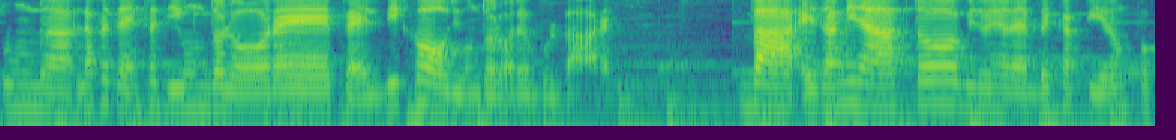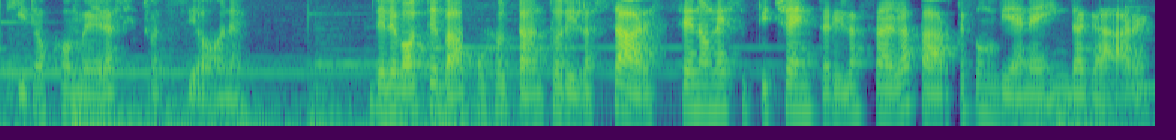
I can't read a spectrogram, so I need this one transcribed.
un, la presenza di un dolore pelvico o di un dolore vulvare. Va esaminato, bisognerebbe capire un pochino com'è la situazione. Delle volte basta soltanto rilassare, se non è sufficiente rilassare la parte conviene indagare.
